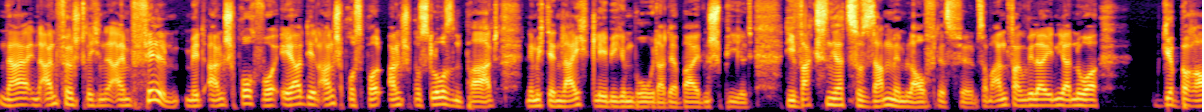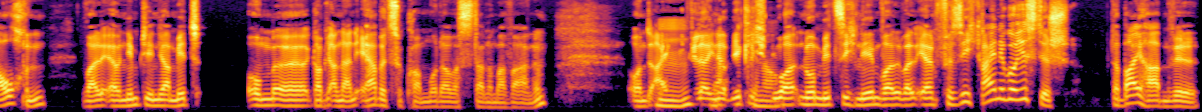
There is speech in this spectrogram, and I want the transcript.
na, in Anführungsstrichen in einem Film mit Anspruch, wo er den Anspruchs anspruchslosen Part, nämlich den leichtlebigen Bruder der beiden spielt. Die wachsen ja zusammen im Laufe des Films. Am Anfang will er ihn ja nur gebrauchen, weil er nimmt ihn ja mit, um, äh, glaube ich, an ein Erbe zu kommen oder was es da nochmal war, ne? Und mhm, eigentlich will er ihn ja, ja wirklich genau. nur, nur mit sich nehmen, weil, weil er für sich rein egoistisch dabei haben will.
